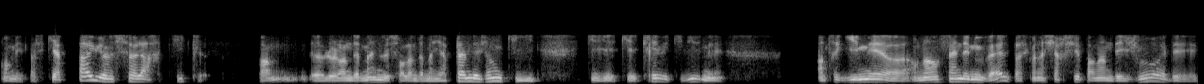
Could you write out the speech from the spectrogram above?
en mai. Parce qu'il n'y a pas eu un seul article euh, le lendemain, le surlendemain. Il y a plein de gens qui, qui, écrivent et qui disent, mais entre guillemets, on a enfin des nouvelles parce qu'on a cherché pendant des jours et des,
